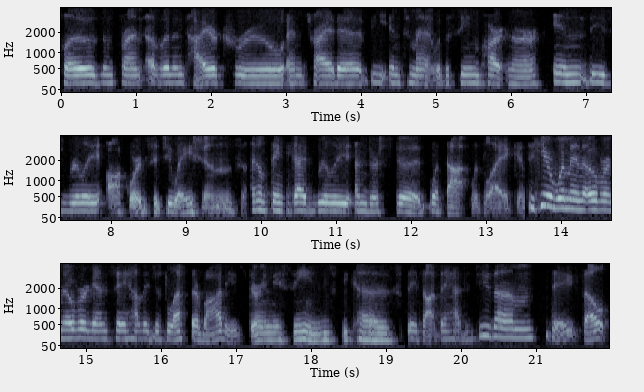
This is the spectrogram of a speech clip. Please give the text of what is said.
clothes in front of an entire crew and try to be intimate with a scene partner in these really awkward situations. I don't think I'd really understood what that was like. And to hear women over and over again say how they just left their bodies during these scenes because they thought they had to do them. They felt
